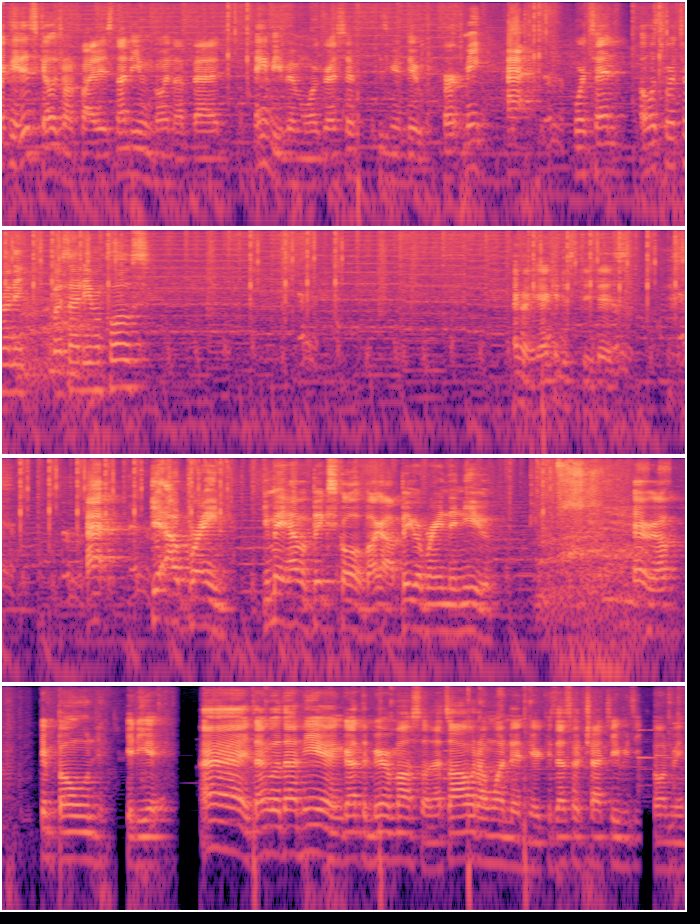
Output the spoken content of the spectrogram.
Okay, this Skeletron fight is not even going that bad. I can be a bit more aggressive. He's gonna do hurt me at 410, almost 420, but it's not even close. Okay, I can just do this. Ah, get out brain. You may have a big skull, but I got a bigger brain than you. There we go. Boned, idiot. Alright, time to go down here and grab the Muramasa. That's all what I wanted in here, because that's what ChatGPT told me.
